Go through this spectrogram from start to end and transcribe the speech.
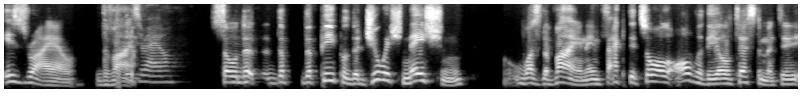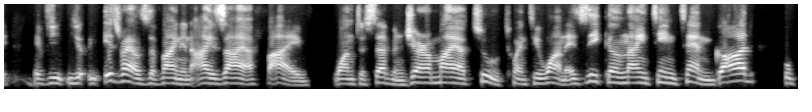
Israel the vine. Israel. So mm. the, the the people, the Jewish nation, was the vine. In fact, it's all over the Old Testament. If you, you, Israel's the vine in Isaiah five one to seven, Jeremiah two twenty one, Ezekiel nineteen ten. God who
